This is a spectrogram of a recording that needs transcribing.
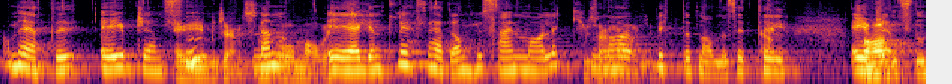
Han heter Abe Jensen, Abe Jensen men egentlig så heter han Hussein Malik. Hussein men har byttet navnet sitt til ja. Abe han, Jensen.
